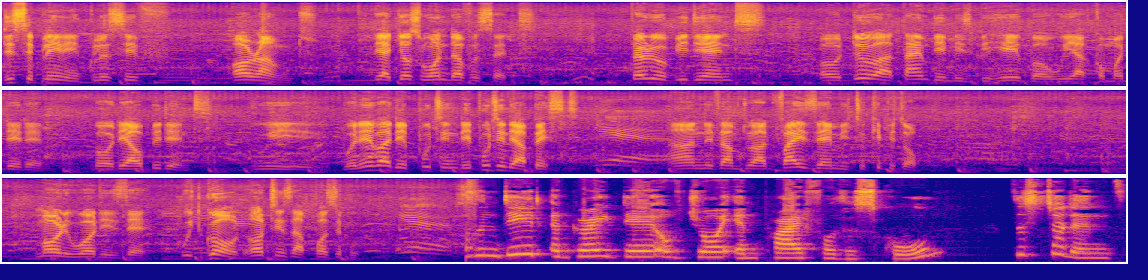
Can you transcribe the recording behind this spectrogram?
discipline inclusive, all round. They are just wonderful set. Very obedient. Although at times they misbehave, but we accommodate them. But they are obedient. We, whenever they put in, they put in their best. Yeah. And if I'm to advise them, is to keep it up. More reward is there. With God, all things are possible. Yes. It was indeed a great day of joy and pride for the school, the students,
